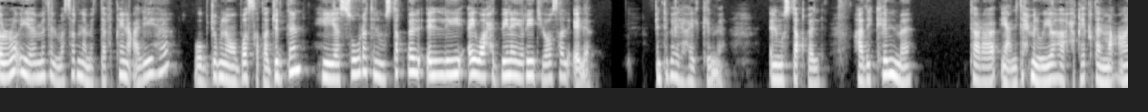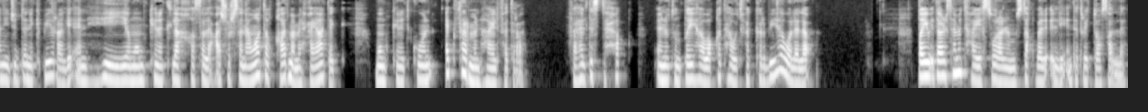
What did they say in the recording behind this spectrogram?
الرؤية مثل ما صرنا متفقين عليها وبجملة مبسطة جدا هي صورة المستقبل اللي أي واحد بينا يريد يوصل إليه انتبه لهاي الكلمة. المستقبل. هذه كلمة ترى يعني تحمل وياها حقيقة معاني جدا كبيرة لأن هي ممكن تلخص العشر سنوات القادمة من حياتك. ممكن تكون أكثر من هاي الفترة. فهل تستحق أنه تنطيها وقتها وتفكر بيها ولا لا؟ طيب إذا رسمت هاي الصورة للمستقبل اللي أنت تريد توصل له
